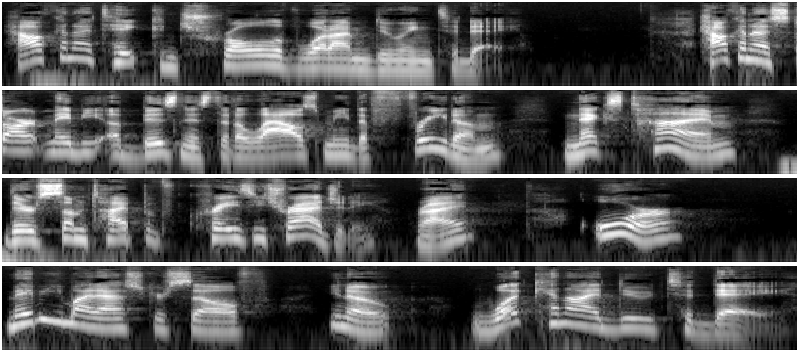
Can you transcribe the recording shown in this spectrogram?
how can I take control of what I'm doing today? How can I start maybe a business that allows me the freedom next time there's some type of crazy tragedy, right? Or maybe you might ask yourself, you know, what can I do today,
